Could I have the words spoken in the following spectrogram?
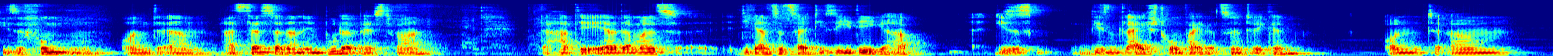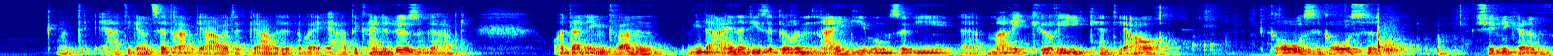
diese Funken. Und ähm, als Tesla dann in Budapest war, da hatte er damals die ganze Zeit diese Idee gehabt, dieses, diesen Gleichstrom weiterzuentwickeln. Und, ähm, und er hat die ganze Zeit dran gearbeitet, gearbeitet, aber er hatte keine Lösung gehabt. Und dann irgendwann wieder einer dieser berühmten Eingebungen, so wie äh, Marie Curie, kennt ihr auch, große, große Chemikerin,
